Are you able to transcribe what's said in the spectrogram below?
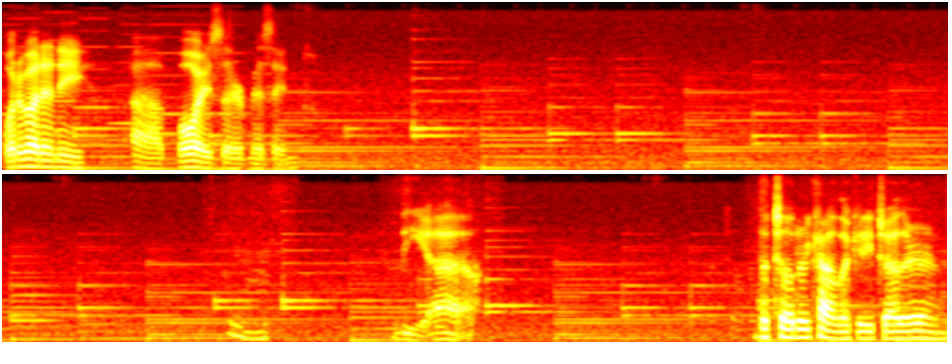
What about any uh, boys that are missing? the uh the children kind of look at each other and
